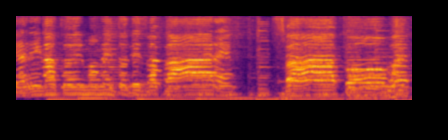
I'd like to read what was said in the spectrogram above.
arrivato il momento di svapare, Svapo Web.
